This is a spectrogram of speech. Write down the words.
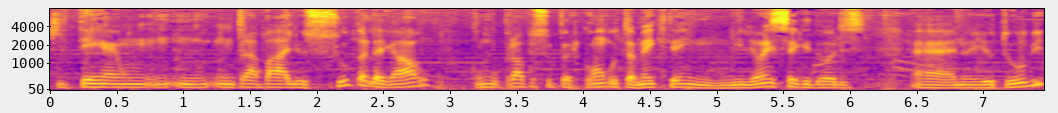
que tem um, um- um trabalho super legal, como o próprio Super Combo também, que tem milhões de seguidores eh, no YouTube.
